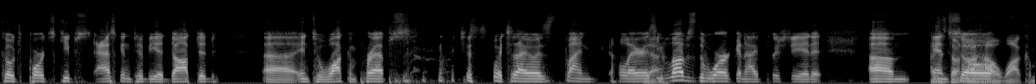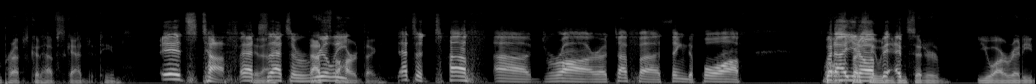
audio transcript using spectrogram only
Coach Ports keeps asking to be adopted uh, into Whatcom Preps, which is which I always find hilarious. He loves the work, and I appreciate it. Um, I and don't so know how Whatcom Preps could have Skagit teams. it's tough. That's know, that's a That's really hard thing. that's a tough uh, draw or a tough uh, thing to pull off. Well, But I, you know, when I- you consider you already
